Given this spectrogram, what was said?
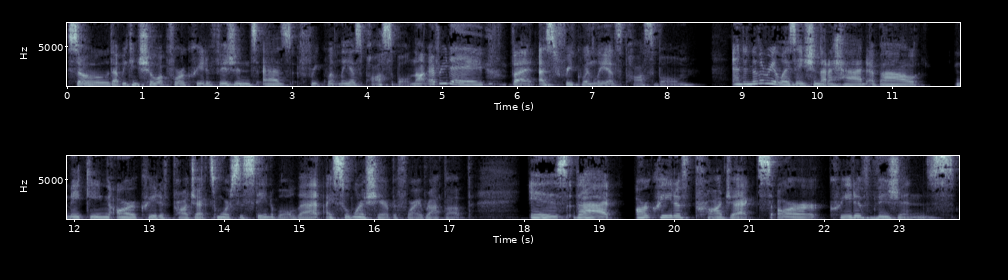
so that we can show up for our creative visions as frequently as possible. Not every day, but as frequently as possible. And another realization that I had about making our creative projects more sustainable that I still want to share before I wrap up is that our creative projects, our creative visions,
